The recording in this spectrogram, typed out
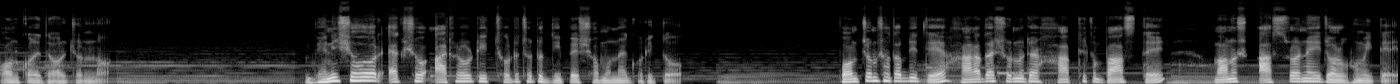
অন করে দেওয়ার জন্য। ভেনিস শহর একশো আঠারোটি ছোট ছোট দ্বীপের সমন্বয়ে গঠিত। পঞ্চম শতাব্দীতে হানাদার সৈন্যদের হাত থেকে বাঁচতে মানুষ আশ্রয় নেয় জলভূমিতে।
